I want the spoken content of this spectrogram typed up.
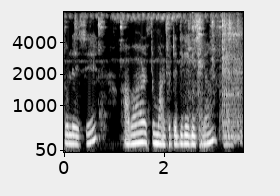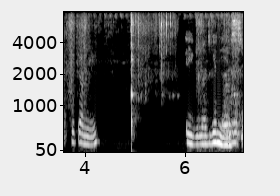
চলে এসে আবার একটু মার্কেটের দিকে গেছিলাম। মার্কেট থেকে আমি এইগুলো আজকে নিয়ে এসেছি।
